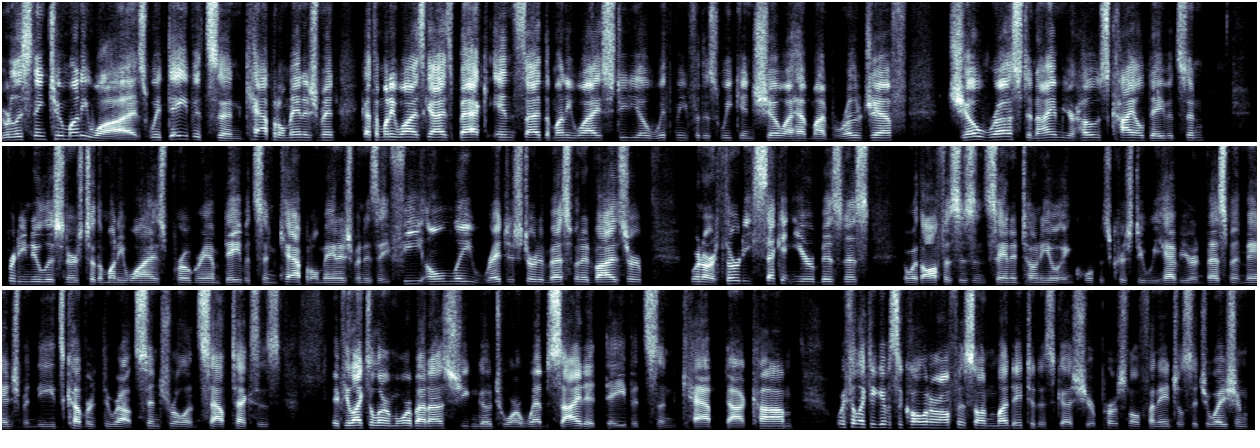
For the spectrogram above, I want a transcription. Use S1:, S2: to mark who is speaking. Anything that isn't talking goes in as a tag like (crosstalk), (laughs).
S1: You're listening to Money Wise with Davidson Capital Management. Got the Money Wise guys back inside the Money Wise studio with me for this weekend show. I have my brother Jeff, Joe Rust, and I am your host, Kyle Davidson. Pretty new listeners to the Money Wise program. Davidson Capital Management is a fee only registered investment advisor. We're in our 32nd year of business. And with offices in San Antonio and Corpus Christi, we have your investment management needs covered throughout Central and South Texas. If you'd like to learn more about us, you can go to our website at davidsoncap.com. Or if you'd like to give us a call in our office on Monday to discuss your personal financial situation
